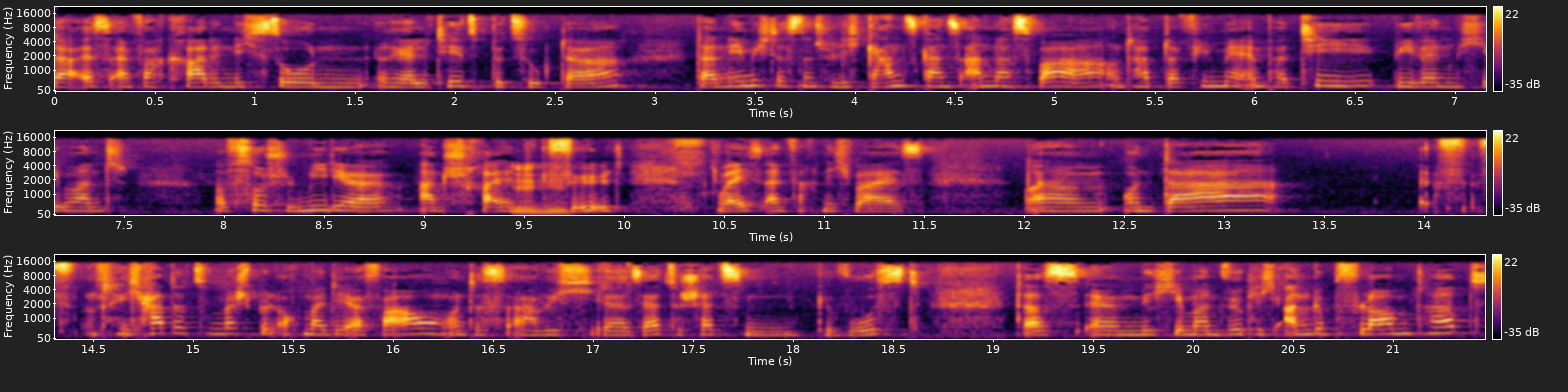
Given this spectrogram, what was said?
da ist einfach gerade nicht so ein Realitätsbezug da, dann nehme ich das natürlich ganz, ganz anders wahr und habe da viel mehr Empathie, wie wenn mich jemand auf Social Media anschreit mhm. gefühlt, weil ich es einfach nicht weiß. Ähm, und da, ich hatte zum Beispiel auch mal die Erfahrung, und das habe ich sehr zu schätzen gewusst, dass ähm, mich jemand wirklich angepflaumt hat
